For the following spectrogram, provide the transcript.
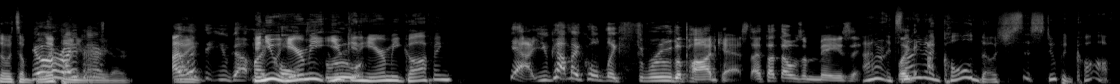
so it's a blip all on your there? radar. I like that you got. my Can you hear me? You can hear me coughing? Yeah, you got my cold like through the podcast. I thought that was amazing. I don't it's Like- not even a cold though. It's just a stupid cough.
